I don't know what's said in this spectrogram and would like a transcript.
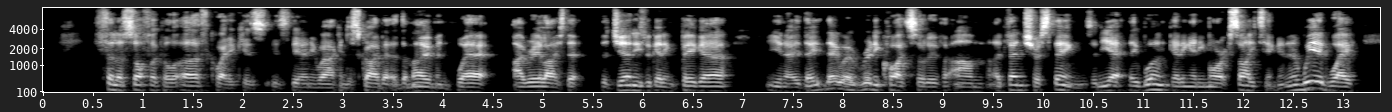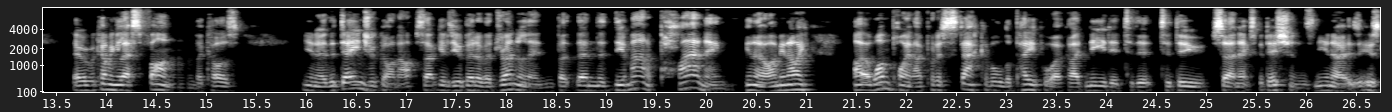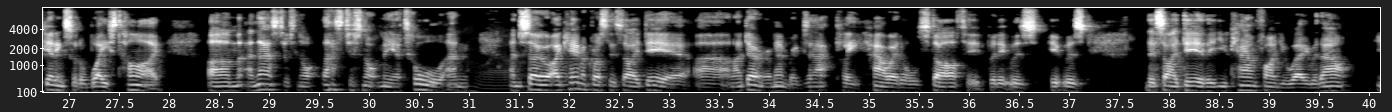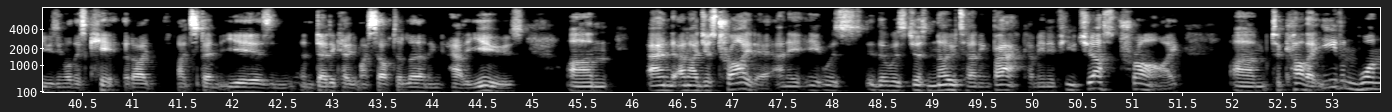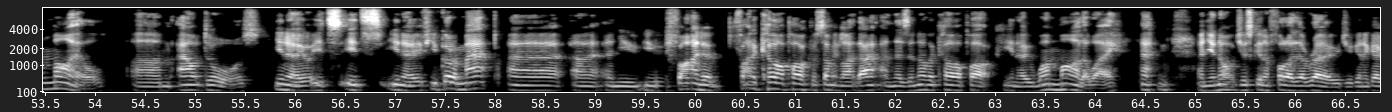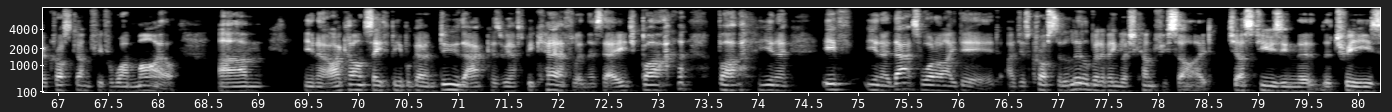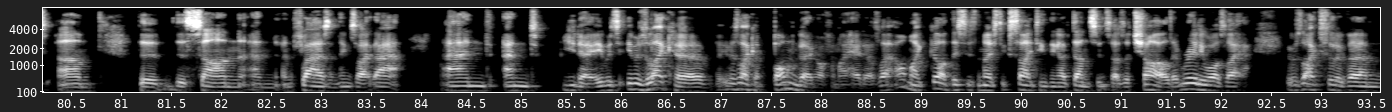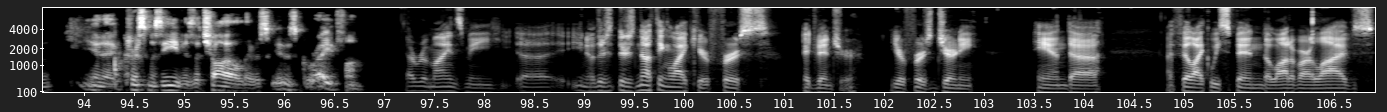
philosophical earthquake is is the only way I can describe it at the moment, where I realised that the journeys were getting bigger. You know, they, they were really quite sort of um, adventurous things, and yet they weren't getting any more exciting. And in a weird way, they were becoming less fun because you know, the danger gone up, so that gives you a bit of adrenaline. But then the, the amount of planning, you know, I mean, I, I, at one point I put a stack of all the paperwork I'd needed to do, to do certain expeditions, and you know, it was, it was getting sort of waist high. Um, and that's just not that's just not me at all. And wow. and so I came across this idea, uh, and I don't remember exactly how it all started, but it was it was this idea that you can find your way without using all this kit that I'd, I'd spent years and, and dedicated myself to learning how to use. Um, and and I just tried it, and it, it, was there was just no turning back. I mean, if you just try um, to cover even one mile um, outdoors, you know, it's it's you know, if you've got a map uh, uh, and you you find a find a car park or something like that, and there's another car park, you know, one mile away, and, and you're not just going to follow the road, you're going to go cross country for one mile. Um, you know, I can't say to people go and do that because we have to be careful in this age. But but you know, if you know that's what I did, I just crossed a little bit of English countryside, just using the the trees, um, the the sun and and flowers and things like that, and and you know, it was it was like a it was like a bomb going off in my head. I was like, oh my god, this is the most exciting thing I've done since I was a child. It really was like it was like sort of um, you know Christmas Eve as a child. It was it was great fun. That reminds me, uh, you know, there's there's nothing like your first adventure, your first journey, and uh, I feel like we spend a lot of our lives.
